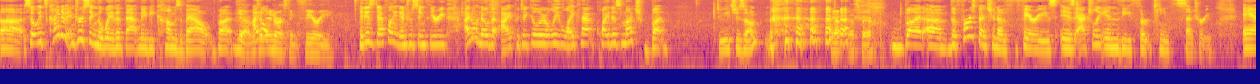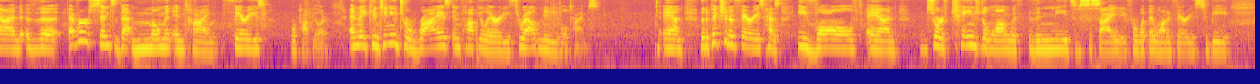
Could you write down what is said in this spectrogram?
uh, so it's kind of interesting the way that that maybe comes about but Yeah, it's an interesting theory. it is definitely an interesting theory i don't know that i particularly like that quite as much but do each his own yeah, that's fair. But um, the first mention of fairies is actually in the 13th century. And the ever since that moment in time, fairies were popular. And they continued to rise in popularity throughout medieval times. And the depiction of fairies has evolved and sort of changed along with the needs of society for what they wanted fairies to be.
